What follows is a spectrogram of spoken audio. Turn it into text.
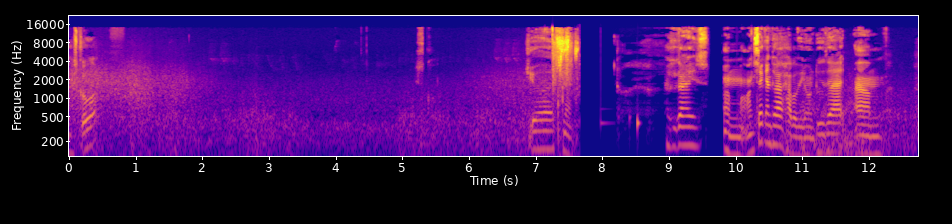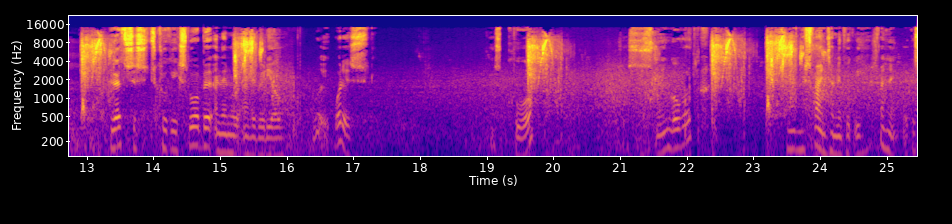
Let's go up. Let's go. Just now. Okay, guys. Um, on second thought, how about we don't do that? Um, let's just quickly explore a bit, and then we'll end the video. Wait, what is? That's cool. Just swing over. Um, let's find something quickly. Let's find something. Like this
